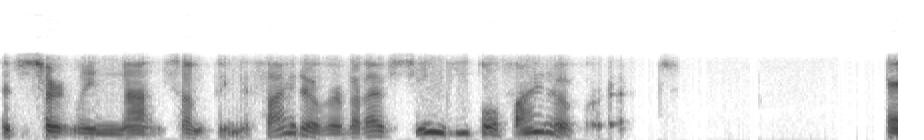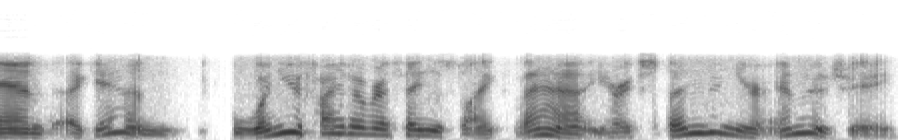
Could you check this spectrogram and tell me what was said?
It's certainly not something to fight over, but I've seen people fight over it. And again, when you fight over things like that, you're expending your energy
